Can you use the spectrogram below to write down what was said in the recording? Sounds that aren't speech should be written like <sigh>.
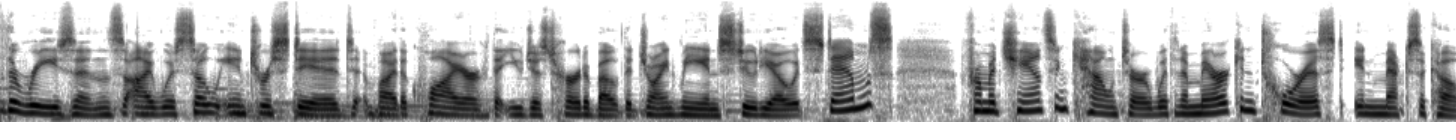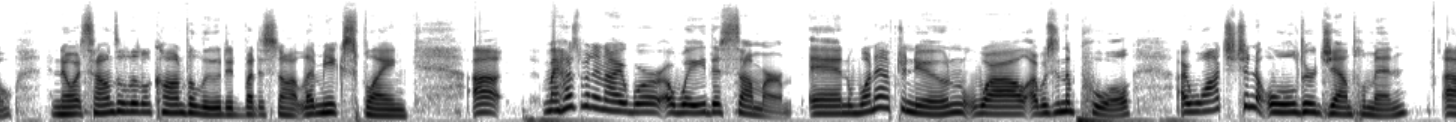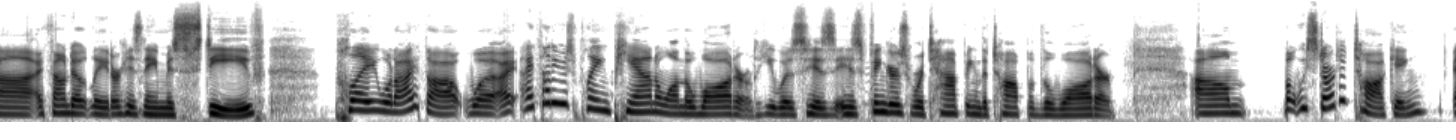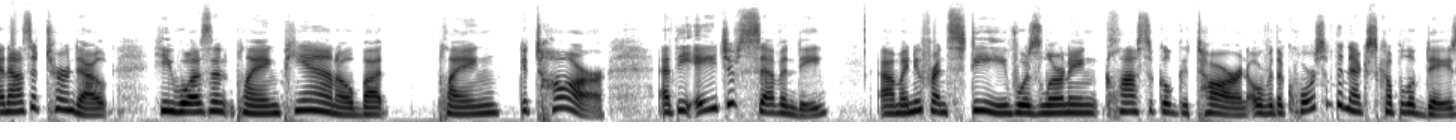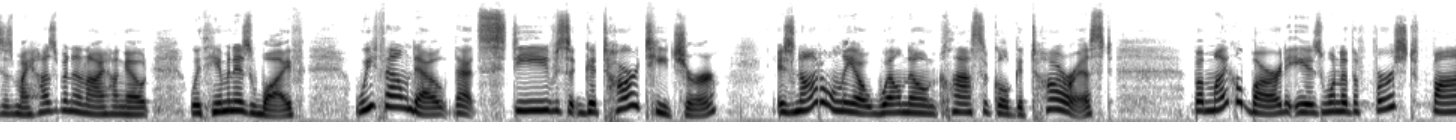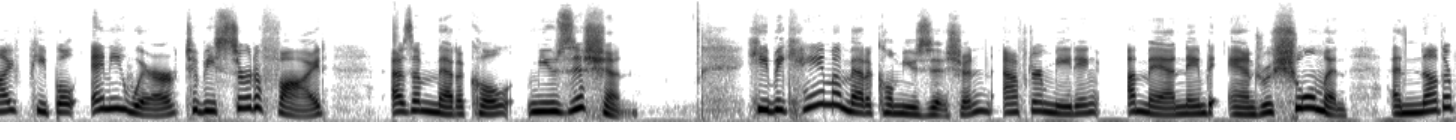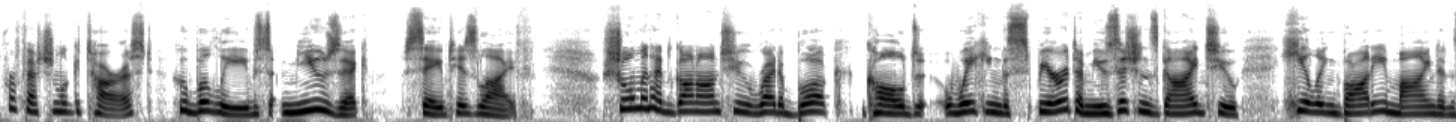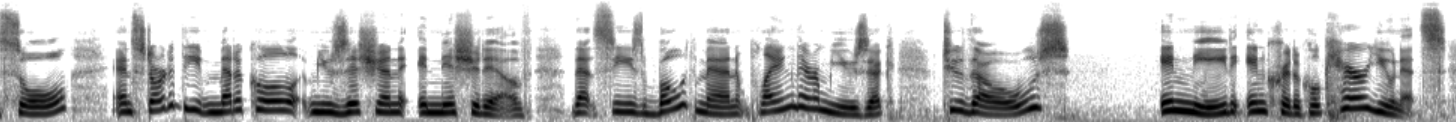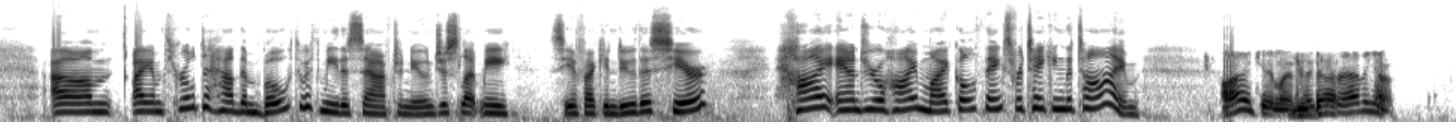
Of the reasons I was so interested by the choir that you just heard about that joined me in studio, it stems from a chance encounter with an American tourist in Mexico. I know it sounds a little convoluted, but it's not. Let me explain. Uh, my husband and I were away this summer, and one afternoon while I was in the pool, I watched an older gentleman. Uh, I found out later his name is Steve play what I thought was I, I, thought he was playing piano on the water. He was his his fingers were tapping the top of the water. Um, but we started talking, and as it turned out, he wasn't playing piano, but playing guitar. At the age of seventy. Uh, my new friend Steve was learning classical guitar, and over the course of the next couple of days, as my husband and I hung out with him and his wife, we found out that Steve's guitar teacher is not only a well known classical guitarist, but Michael Bard is one of the first five people anywhere to be certified as a medical musician. He became a medical musician after meeting a man named Andrew Schulman, another professional guitarist who believes music saved his life. Schulman had gone on to write a book called Waking the Spirit, a musician's guide to healing body, mind, and soul, and started the Medical Musician Initiative that sees both men playing their music to those in need in critical care units. Um, I am thrilled to have them both with me this afternoon. Just let me see if I can do this here. Hi, Andrew. Hi, Michael. Thanks for taking the time. Hi, J'lyn. You Thank bet. you for having us.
